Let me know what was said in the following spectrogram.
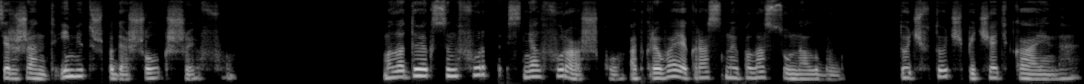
Сержант Имидж подошел к шефу. Молодой Эксенфорд снял фуражку, открывая красную полосу на лбу, точь-в-точь точь печать Каина,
